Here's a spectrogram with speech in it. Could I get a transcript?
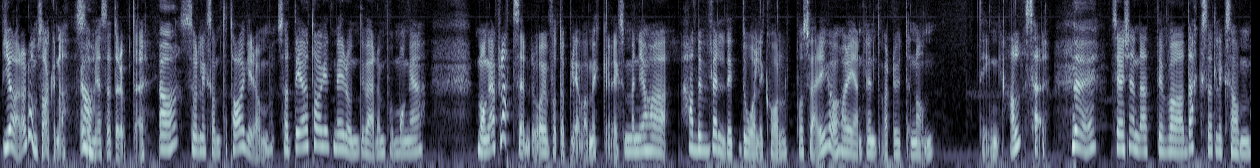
göra de sakerna som Ja. jag sätter upp där. Ja. Så liksom ta tag i dem. Så att det har tagit mig runt i världen på många, många platser och jag fått uppleva mycket. Liksom. Men jag har, hade väldigt dålig koll på Sverige och har egentligen inte varit ute någonting alls här. Nej. Så jag kände att det var dags att liksom,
